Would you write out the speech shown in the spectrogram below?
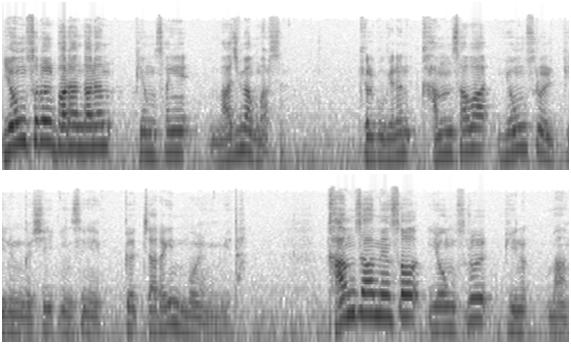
용서를 바란다는 병상의 마지막 말씀. 결국에는 감사와 용서를 비는 것이 인생의 끝자락인 모양입니다. 감사하면서 용수를 비는 마음.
